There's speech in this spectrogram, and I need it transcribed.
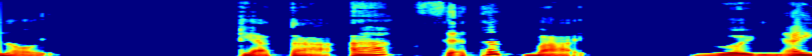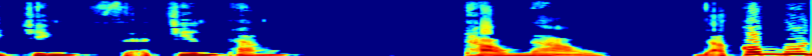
lợi. Kẻ tà ác sẽ thất bại, người ngay chính sẽ chiến thắng. Thảo nào đã có muôn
